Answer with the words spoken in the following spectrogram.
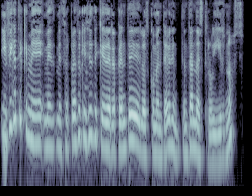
Y fíjate que me, me, me sorprende que dices de que de repente los comentarios intentan destruirnos.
